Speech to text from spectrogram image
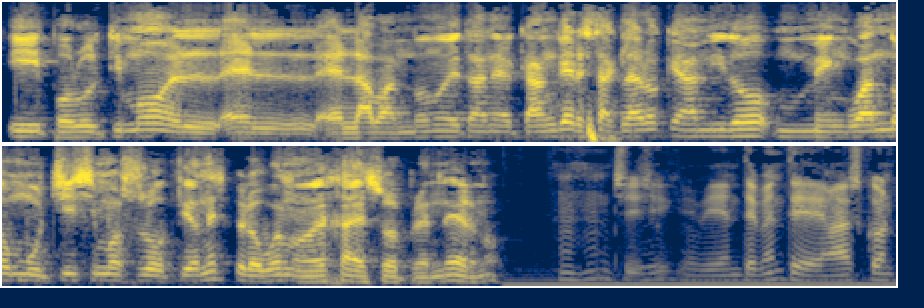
y por último el, el, el abandono de Daniel Kanger. Está claro que han ido menguando muchísimo soluciones, pero bueno, no deja de sorprender, ¿no? Sí, sí, evidentemente. Además, con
